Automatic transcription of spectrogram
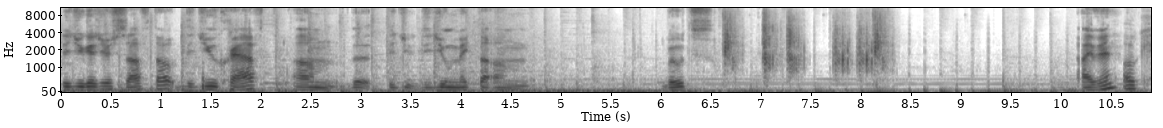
Did you get your stuff though? Did you craft um the did you did you make the um boots? Ivan? Okay.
